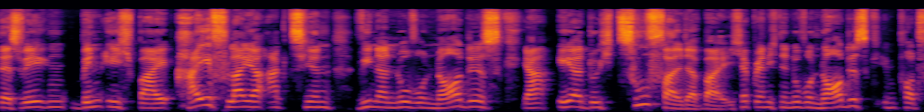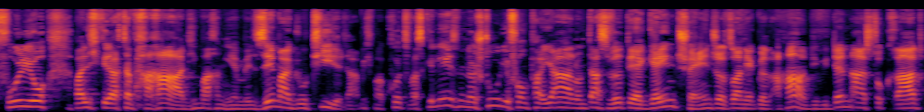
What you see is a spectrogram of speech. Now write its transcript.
Deswegen bin ich bei High-Flyer-Aktien wie einer Novo Nordisk ja eher durch Zufall dabei. Ich habe ja nicht eine Novo Nordisk im Portfolio, weil ich gedacht habe, haha, die machen hier mit Semaglutide. Da habe ich mal kurz was gelesen in der Studie vor ein paar Jahren und das wird der Game Changer, sondern ich habe gedacht, aha, Dividendenaristokrat,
